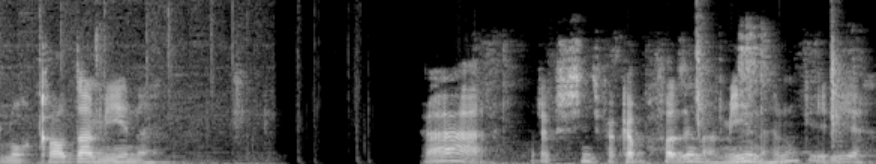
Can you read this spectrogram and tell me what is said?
Local da mina. Será que a gente vai acabar fazendo a mina? Eu não queria.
